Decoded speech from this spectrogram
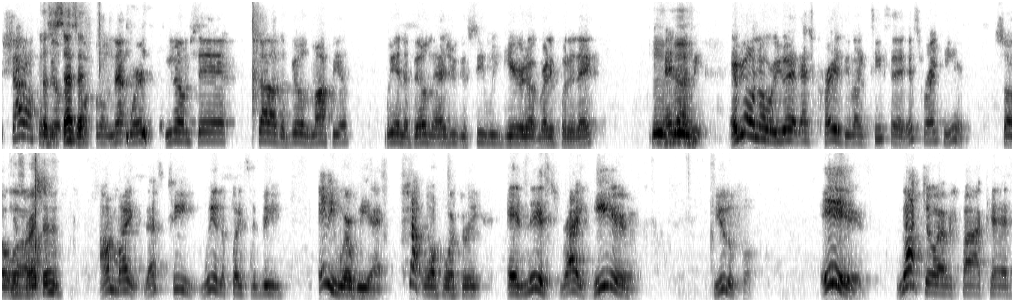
shout out to Built says it. Buffalo Network. You know what I'm saying? Shout out to Bills Mafia. We in the building, as you can see, we geared up, ready for today. And uh, if, Mhm. you, if you don't know where you at, that's crazy. Like T said, it's right here. So It's uh, right there. I'm Mike. That's T. We in the place to be. Anywhere we at. Shot one four three. And this right here, beautiful, is not your average podcast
